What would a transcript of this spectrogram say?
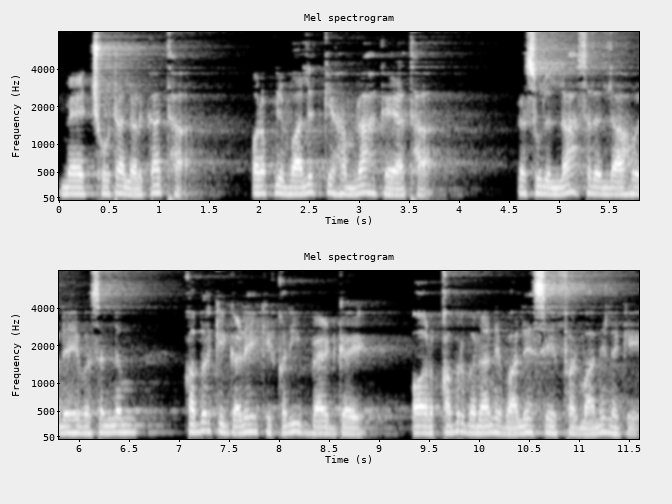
میں چھوٹا لڑکا تھا اور اپنے والد کے ہمراہ گیا تھا۔ رسول اللہ صلی اللہ علیہ وسلم قبر کے گڑھے کے قریب بیٹھ گئے اور قبر بنانے والے سے فرمانے لگے،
